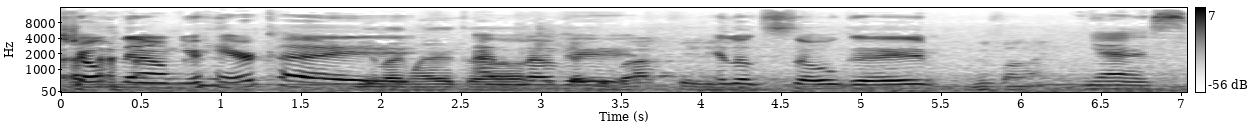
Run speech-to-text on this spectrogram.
show them your haircut. You like my haircut? I love Check the it. back. It looks so good. You fine? Yes.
